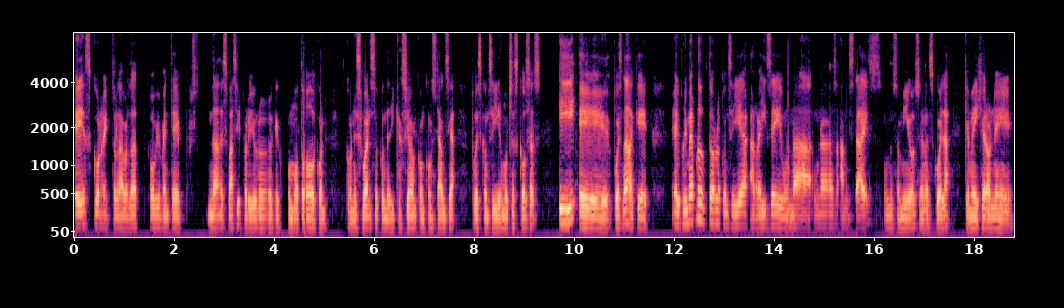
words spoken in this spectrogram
Es correcto, la verdad, obviamente pues, nada es fácil, pero yo creo que como todo, con, con esfuerzo, con dedicación, con constancia, puedes conseguir muchas cosas. Y eh, pues nada, que el primer productor lo conseguí a raíz de una, unas amistades, unos amigos en la escuela que me dijeron, eh,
